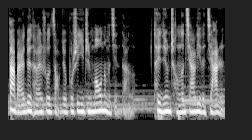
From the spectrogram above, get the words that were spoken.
大白对她来说早就不是一只猫那么简单了，它已经成了佳丽的家人。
